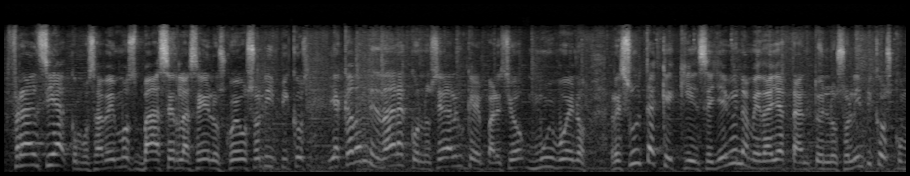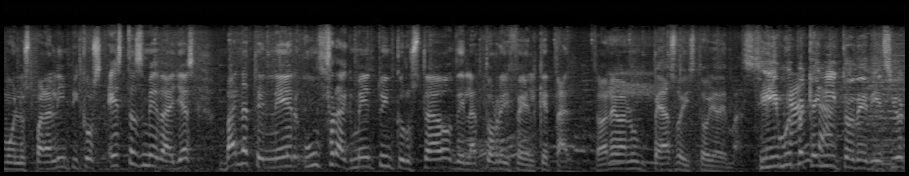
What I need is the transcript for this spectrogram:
Francia, como sabemos, va a ser la sede de los Juegos Olímpicos y acaban de dar a conocer algo que me pareció muy bueno. Resulta que quien se lleve una medalla tanto en los Olímpicos como en los Paralímpicos, estas medallas van a tener un fragmento incrustado de la Torre Eiffel. ¿Qué tal? Te van a llevar un pedazo de historia además. Sí, muy pequeñito, de 18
